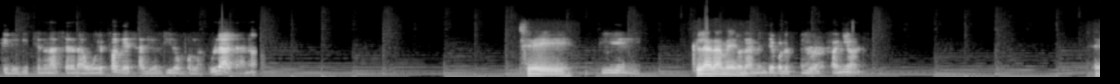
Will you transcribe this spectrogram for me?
que le quisieron hacer a la UEFA que salió el tiro por la culata, ¿no? Sí, Bien, claramente. solamente por el fútbol español. Sí.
